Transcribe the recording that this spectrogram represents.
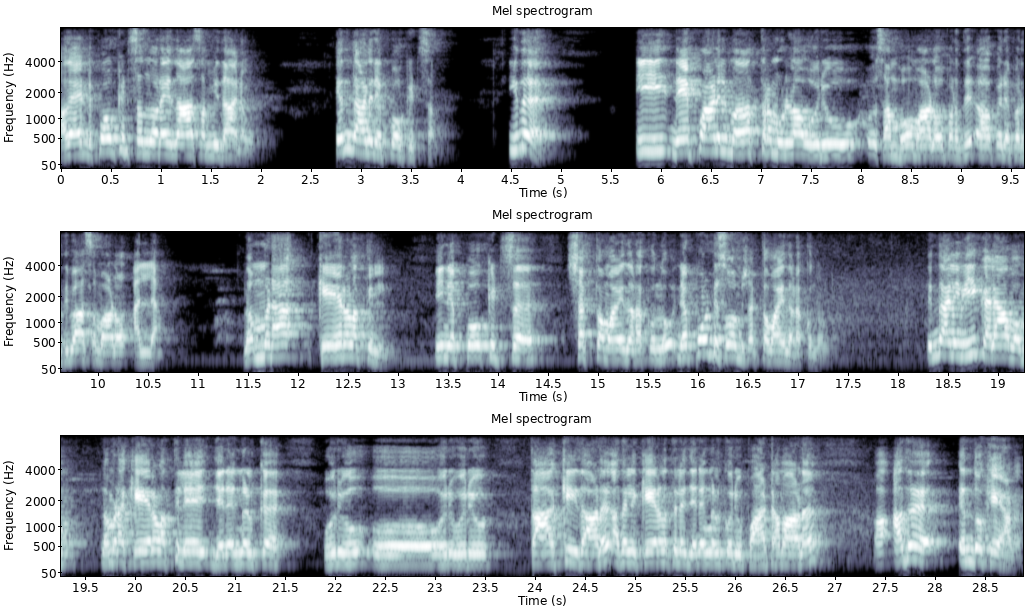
അതായത് നെപ്പോ കിറ്റ്സ് എന്ന് പറയുന്ന ആ സംവിധാനവും. എന്താണ് നെപ്പോ കിറ്റ്സം ഇത് ഈ നേപ്പാളിൽ മാത്രമുള്ള ഒരു സംഭവമാണോ പ്രതി പിന്നെ പ്രതിഭാസമാണോ? അല്ല. നമ്മുടെ കേരളത്തിൽ ഈ നെപ്പോ കിഡ്സ് ശക്തമായി നടക്കുന്നു. നെപ്പോട്ടിസവും ശക്തമായി നടക്കുന്നുണ്ട്. എന്തായാലും ഈ കലാപം നമ്മുടെ കേരളത്തിലെ ജനങ്ങൾക്ക് ഒരു ഒരു ഒരു താക്കീതാണ്. അതിൽ കേരളത്തിലെ ജനങ്ങൾക്കൊരു പാഠമാണ്. അത് എന്തൊക്കെയാണ്?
